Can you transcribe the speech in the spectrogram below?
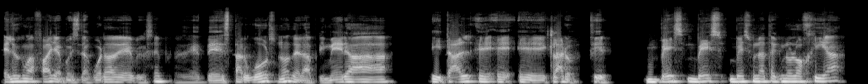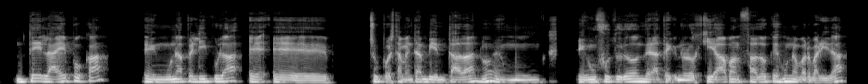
es lo que más falla. Pues si te acuerdas de, pues, de, Star Wars, ¿no? De la primera y tal. Eh, eh, eh, claro, es decir, ves, ves, ves una tecnología de la época en una película supuestamente ambientada ¿no? en, un, en un futuro donde la tecnología ha avanzado, que es una barbaridad.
